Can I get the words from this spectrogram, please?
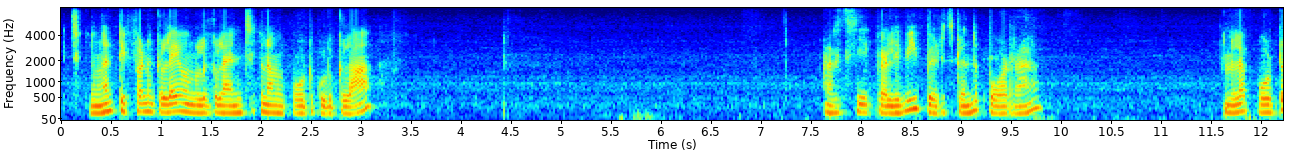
வச்சுக்கோங்க. டிஃபனுக்குள்ளே உங்களுக்கு லஞ்சுக்கு நம்ம போட்டு கொடுக்கலாம். அரிசியை கழுவி இப்போ எடுத்துகிட்டு வந்து போடுறேன். நல்லா போட்டு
